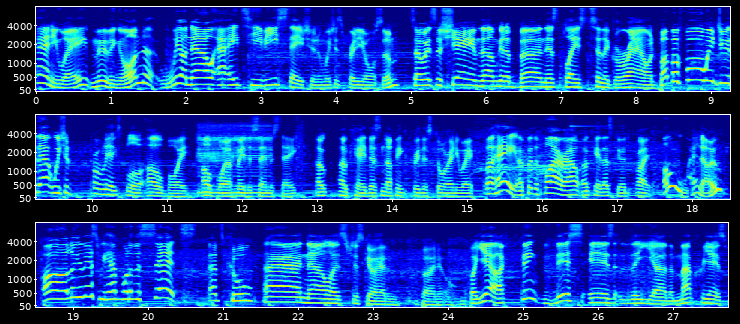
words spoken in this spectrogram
Anyway, moving on. We are now at a TV station, which is pretty awesome. So it's a shame that I'm going to burn this place to the ground. But before we do that, we should probably explore. Oh, boy. Oh, boy, I've made the same mistake. Oh, okay, there's nothing through this door anyway. But hey, I put the fire out. Okay, that's good. Right. Oh, hello. Oh, look at this. We have one of the sets. That's cool. And now let's just go ahead and burn it all. But yeah, I think this is the uh, the map creator's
